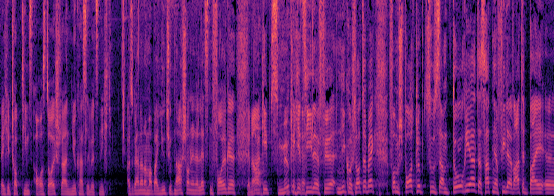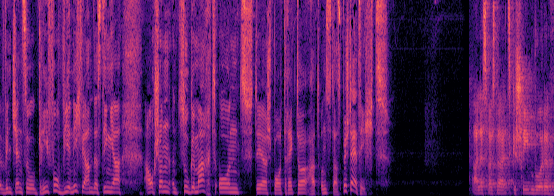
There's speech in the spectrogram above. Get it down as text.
welche Top-Teams auch aus Deutschland. Newcastle wird es nicht. Also gerne nochmal bei YouTube nachschauen in der letzten Folge. Genau. Da gibt's mögliche Ziele für Nico Schlotterbeck. Vom Sportclub zu Sampdoria. Das hatten ja viele erwartet bei äh, Vincenzo Grifo. Wir nicht. Wir haben das Ding ja auch schon zugemacht. Und der Sportdirektor hat uns das bestätigt. Alles, was da jetzt geschrieben wurde,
